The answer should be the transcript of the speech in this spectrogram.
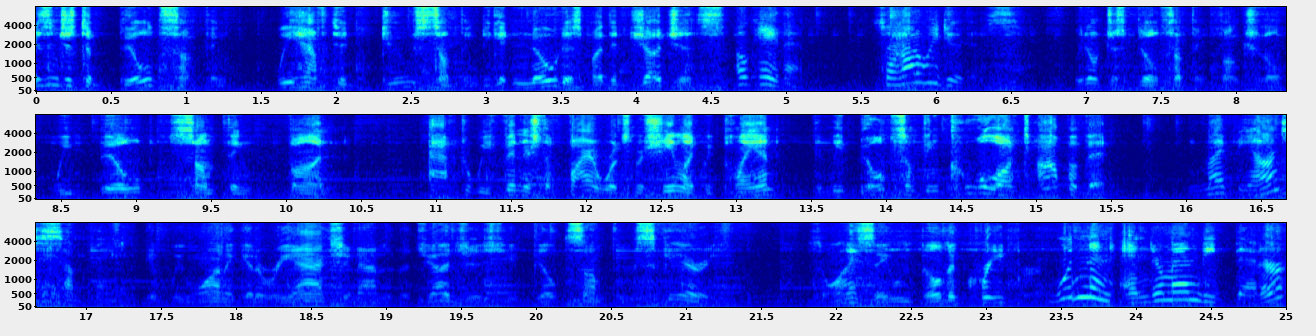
isn't just to build something. We have to do something to get noticed by the judges. Okay then. So how do we do this? We don't just build something functional, we build something fun. After we finish the fireworks machine like we planned, then we build something cool on top of it. We might be onto something. If we want to get a reaction out of the judges, you build something scary. So I say we build a creeper. Wouldn't an Enderman be better?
